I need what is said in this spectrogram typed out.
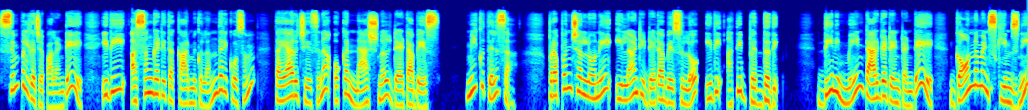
సింపుల్గా చెప్పాలంటే ఇది అసంఘటిత కార్మికులందరి కోసం తయారు చేసిన ఒక నేషనల్ డేటాబేస్. మీకు తెలుసా? ప్రపంచంలోనే ఇలాంటి డేటాబేసుల్లో ఇది అతి పెద్దది. దీని మెయిన్ టార్గెట్ ఏంటంటే గవర్నమెంట్ స్కీమ్స్ని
